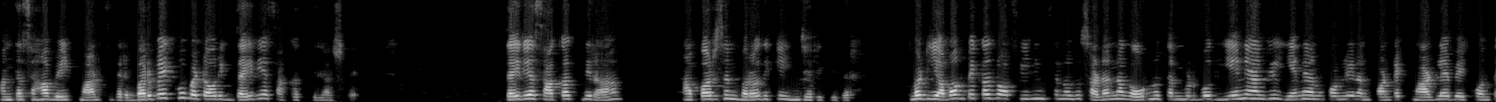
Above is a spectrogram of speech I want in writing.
ಅಂತ ಸಹ ವೆಯ್ಟ್ ಮಾಡ್ತಿದ್ದಾರೆ. ಬರ್ಬೇಕು ಬಟ್ ಅವ್ರಿಗೆ ಧೈರ್ಯ ಸಾಕಾಗ್ತಿಲ್ಲ ಅಷ್ಟೇ. ಧೈರ್ಯ ಸಾಕಾಗ್ದಿರಾ? ಆ ಪರ್ಸನ್ ಬರೋದಕ್ಕೆ ಹಿಂಜರಿತಿದ್ದಾರೆ ಬಟ್ ಯಾವಾಗ ಬೇಕಾದ್ರೂ ಆ ಫೀಲಿಂಗ್ಸ್ ಅನ್ನೋದು ಸಡನ್ ಆಗಿ ಅವ್ರನ್ನೂ ತಂದ್ಬಿಡ್ಬೋದು. ಏನೇ ಆಗ್ಲಿ, ಏನೇ ಅನ್ಕೊಂಡ್ಲಿ ನಾನು ಕಾಂಟ್ಯಾಕ್ಟ್ ಮಾಡ್ಲೇಬೇಕು ಅಂತ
